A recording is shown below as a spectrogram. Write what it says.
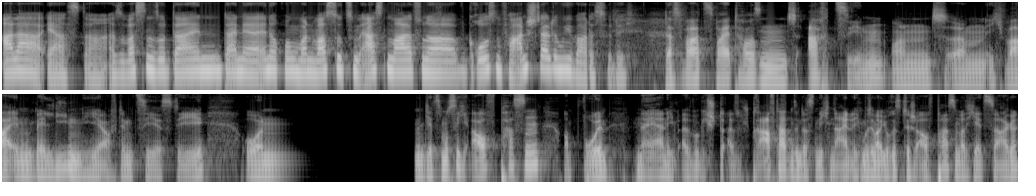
allererster? Also was sind so dein, deine Erinnerungen? Wann warst du zum ersten Mal auf so einer großen Veranstaltung? Wie war das für dich? Das war 2018 und ähm, ich war in Berlin hier auf dem CSD und und jetzt muss ich aufpassen, obwohl, naja, nicht, also wirklich, also Straftaten sind das nicht, nein, ich muss immer juristisch aufpassen, was ich jetzt sage.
